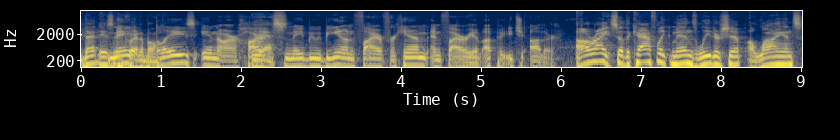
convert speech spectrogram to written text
That is May incredible. It blaze in our hearts. Yes. May we be on fire for Him and fire up each other. All right, so the Catholic Men's Leadership Alliance,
